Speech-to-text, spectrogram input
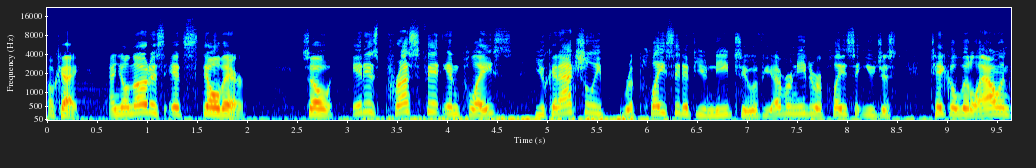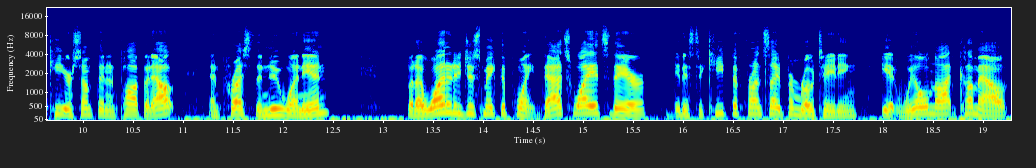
Okay, and you'll notice it's still there. So it is press fit in place. You can actually replace it if you need to. If you ever need to replace it, you just take a little Allen key or something and pop it out and press the new one in. But I wanted to just make the point. That's why it's there. It is to keep the front sight from rotating. It will not come out.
